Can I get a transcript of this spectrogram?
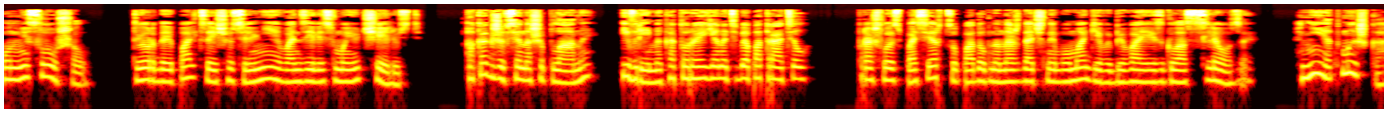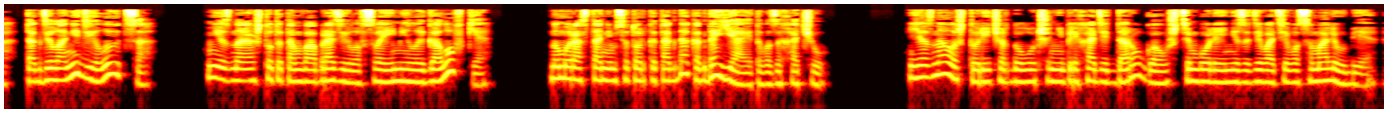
Он не слушал. Твердые пальцы еще сильнее вонзились в мою челюсть. «А как же все наши планы? И время, которое я на тебя потратил?» Прошлось по сердцу, подобно наждачной бумаге, выбивая из глаз слезы. «Нет, мышка, так дела не делаются. Не знаю, что ты там вообразила в своей милой головке, но мы расстанемся только тогда, когда я этого захочу». Я знала, что Ричарду лучше не переходить дорогу, а уж тем более не задевать его самолюбие.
